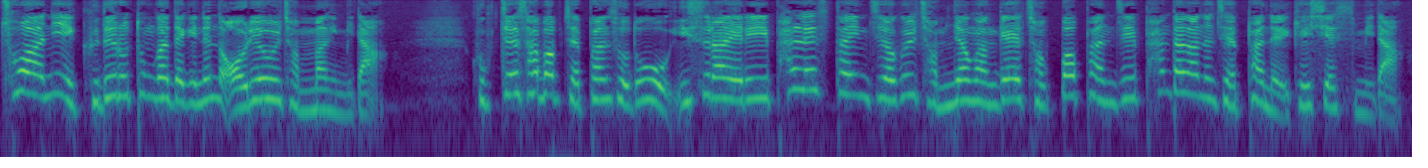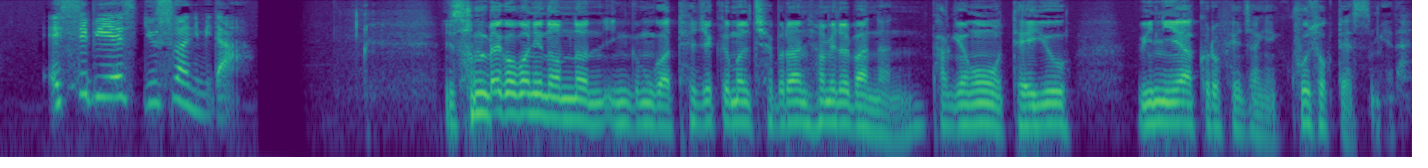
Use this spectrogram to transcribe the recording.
초안이 그대로 통과되기는 어려울 전망입니다. 국제사법재판소도 이스라엘이 팔레스타인 지역을 점령한 게 적법한지 판단하는 재판을 개시했습니다. SBS 뉴스완입니다. 300억 원이 넘는 임금과 퇴직금을 체불한 혐의를 받는 박영우 대유 위니아 그룹 회장이 구속됐습니다.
